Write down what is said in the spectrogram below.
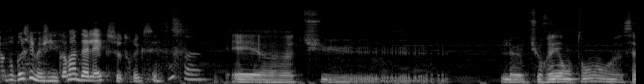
Ah, pourquoi je l'imagine comme un Dalek ce truc, c'est fou ça. et euh, tu, le- tu réentends euh, sa,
